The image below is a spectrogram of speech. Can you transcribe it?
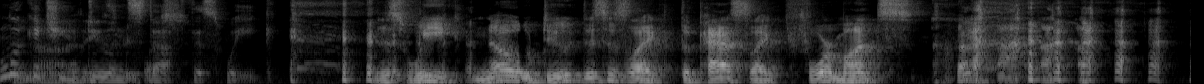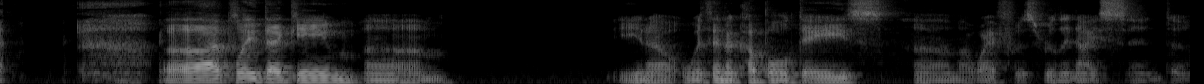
Look than, at uh, you uh, doing stuff was. this week. this week, no, dude. This is like the past like four months. uh, I played that game. Um, you know, within a couple days, uh, my wife was really nice and um,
